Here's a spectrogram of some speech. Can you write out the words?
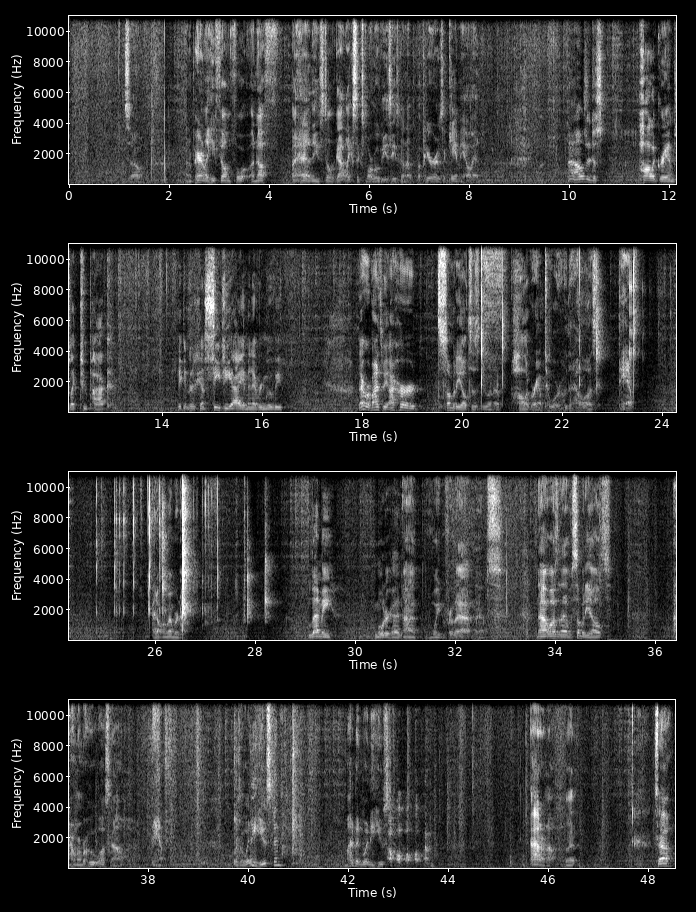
So, and apparently he filmed for enough ahead. that He's still got like six more movies he's gonna appear as a cameo in. No, those are just holograms like Tupac. They can, they can CGI him in every movie. That reminds me, I heard somebody else is doing a hologram tour. Who the hell was it? Damn. I don't remember now. Lemmy, Motorhead. Uh, I'm waiting for that. That's... No, it wasn't. That it was somebody else. I don't remember who it was now. Damn. Was it Whitney Houston? Might have been Whitney Houston. I don't know, but so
